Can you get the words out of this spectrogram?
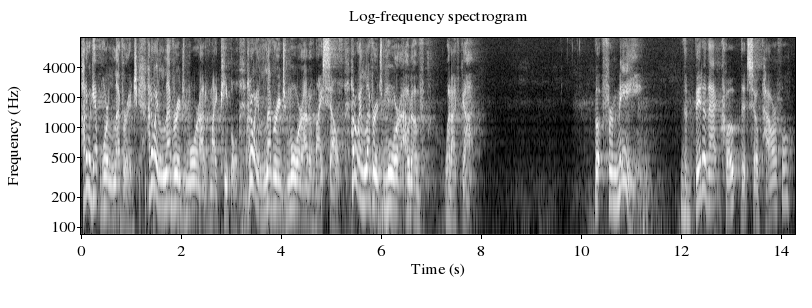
How do I get more leverage? How do I leverage more out of my people? How do I leverage more out of myself? How do I leverage more out of what I've got? But for me, the bit of that quote that's so powerful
